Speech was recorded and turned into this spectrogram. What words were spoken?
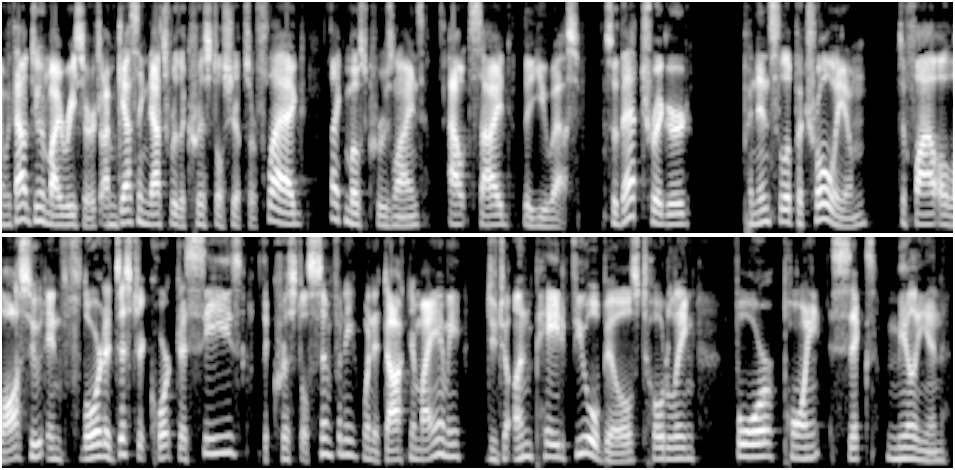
And without doing my research, I'm guessing that's where the Crystal ships are flagged, like most cruise lines, outside the US. So that triggered Peninsula Petroleum to file a lawsuit in Florida District Court to seize the Crystal Symphony when it docked in Miami due to unpaid fuel bills totaling $4.6 million.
